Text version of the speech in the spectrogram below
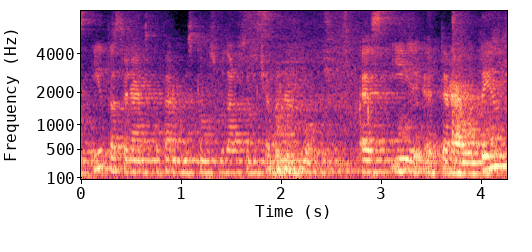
СІ та селянське фермерське господарство Чебаненко СІ-1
